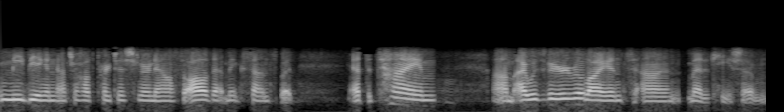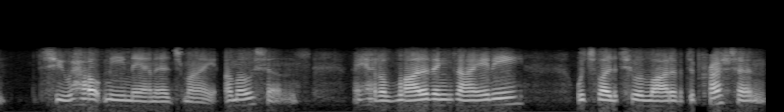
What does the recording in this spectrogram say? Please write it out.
me being a natural health practitioner now, so all of that makes sense. But at the time, um, I was very reliant on medication to help me manage my emotions. I had a lot of anxiety, which led to a lot of depression,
